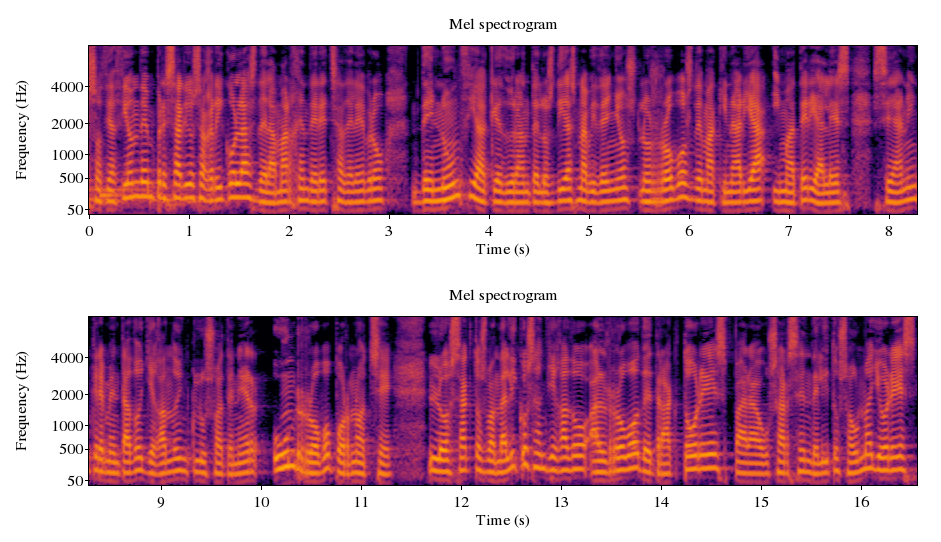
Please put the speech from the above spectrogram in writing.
Asociación de Empresarios Agrícolas de la margen derecha del Ebro denuncia que durante los días navideños los robos de maquinaria y materiales se han incrementado llegando incluso a tener un robo por noche. Los actos vandálicos han llegado al robo de tractores para usarse en delitos aún mayores,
